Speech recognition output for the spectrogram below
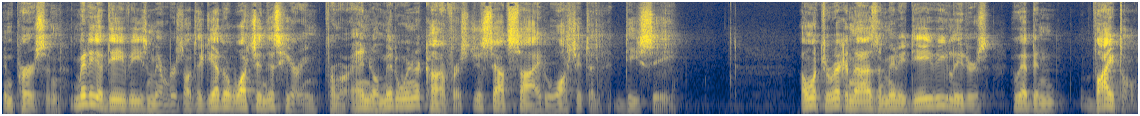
in person, many of DAV's members are together watching this hearing from our annual Midwinter Conference just outside Washington, D.C. I want to recognize the many DAV leaders who have been vital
